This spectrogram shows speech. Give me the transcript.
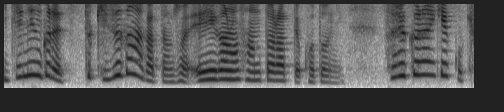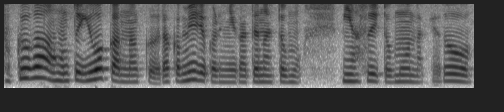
1年くらいずっと気づかなかったのその映画のサントラってことに。それくらい結構曲が本当違和感なくだからミュージカル苦手な人も見やすいと思うんだけど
